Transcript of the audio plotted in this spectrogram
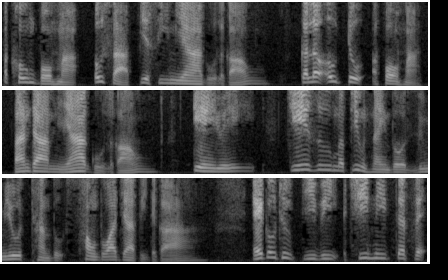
ပခုံးပေါ်မှဥစ္စာပစ္စည်းများကို၎င်း ကလအုပ်တို့အပေါ်မှဗန္တာများကို၎င်းတင်၍ကျေးဇူးမပြုနိုင်သောလူမျိုးထံသို့ဆောင်းသွားကြပြီတကားအေဂုတ်ထုပြည်သည်အချီးနှီးသက်သက်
